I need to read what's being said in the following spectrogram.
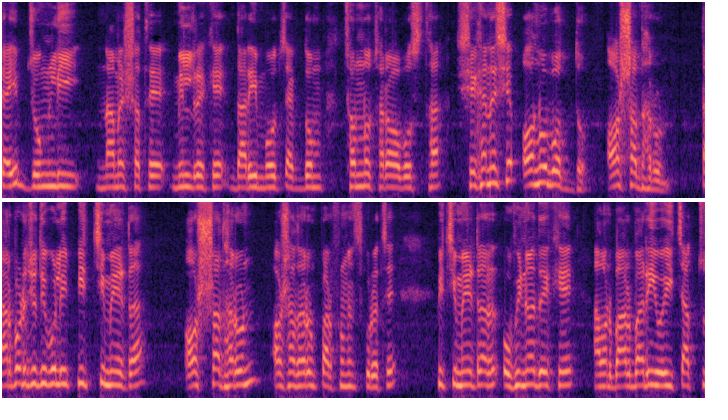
টাইপ জঙ্গলি নামের সাথে মিল রেখে দাড়ি মোচ একদম ছন্ন ছাড়া অবস্থা। সেখানে সে অনবদ্য, অসাধারণ। তারপরে যদি বলি পিচ্চি মেয়েটা, অসাধারণ অসাধারণ পারফরমেন্স করেছে। পিচ্চি মেয়েটার অভিনয় দেখে আমার বারবারই ওই চাচ্চু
